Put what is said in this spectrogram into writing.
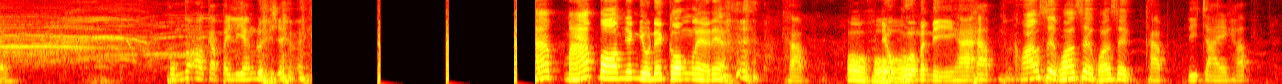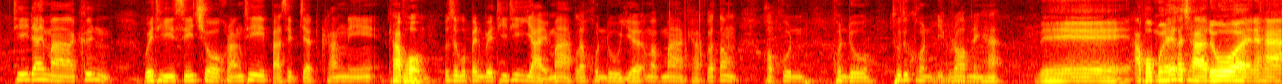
ย ผมต้องเอากลับไปเลี้ยงด้วยใช่ไหมครับหมาปลอมยังอยู่ในกรงเลยเนี่ย ครับ โอ้โหเดี๋ยวกลัวมันหนีฮะครับ ความรู้สึกความรู้สึกความรู้สึกครับ ดีใจครับที่ได้มาขึ้นเวทีซีโชว์ครั้งที่ 87 ครั้งนี้ ครับผม รู้สึกว่าเป็นเวทีที่ใหญ่มาก แล้วคนดูเยอะมากๆครับ ก็ต้องขอบคุณคนดูทุกๆคนอีกรอบหนึ่งฮะ นี่เอาปมมือให้คชาด้วยนะฮะ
